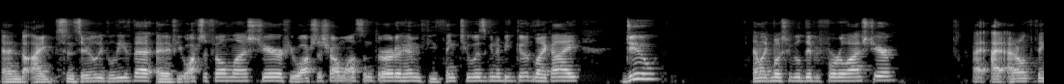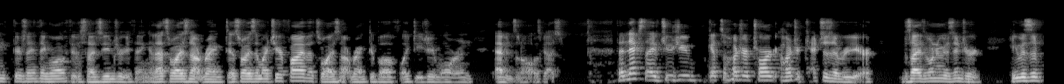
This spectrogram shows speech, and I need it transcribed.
And I sincerely believe that. And if you watch the film last year, if you watch Deshaun Watson throw to him, if you think Tua is going to be good like I do, and like most people did before last year, I, I don't think there's anything wrong with it besides the injury thing. And that's why he's not ranked. That's why he's in my tier 5. That's why he's not ranked above like DJ Moore and Evans and all those guys. Then next, I have Juju. Gets 100 target, 100 catches every year, besides when he was injured. He was a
